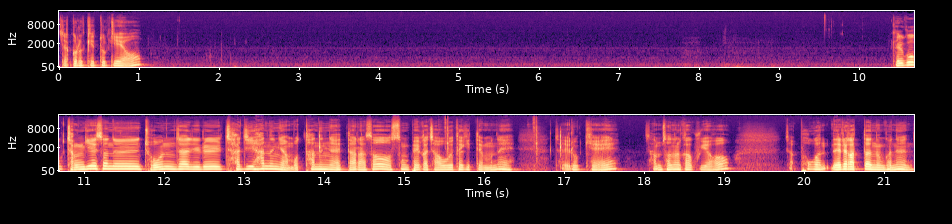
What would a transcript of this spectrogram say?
자 그렇게 둘게요. 결국 장기에서는 좋은 자리를 차지하느냐 못하느냐에 따라서 승패가 좌우되기 때문에 자 이렇게 삼선을 가고요. 자 포가 내려갔다는 거는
